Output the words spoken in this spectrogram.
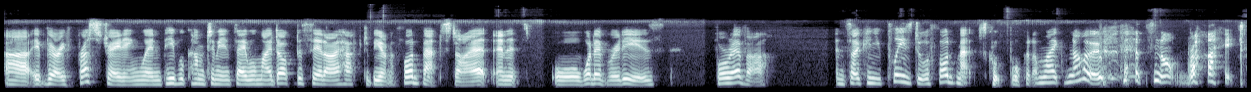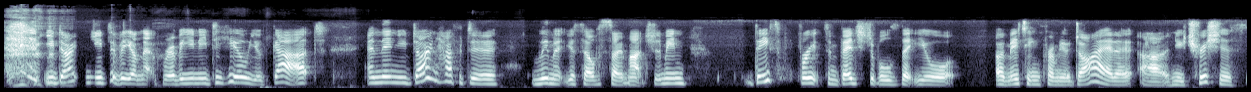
uh, it very frustrating when people come to me and say, well, my doctor said I have to be on a FODMAPs diet, and it's, or whatever it is, forever and so can you please do a FODMAPs cookbook? And I'm like, no, that's not right. you don't need to be on that forever. You need to heal your gut, and then you don't have to limit yourself so much. I mean, these fruits and vegetables that you're omitting from your diet are, are nutritious,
